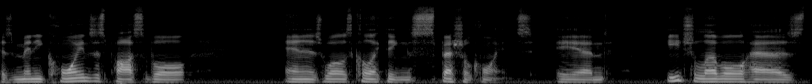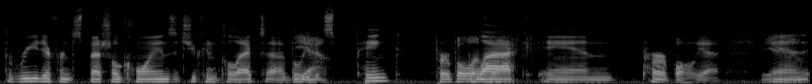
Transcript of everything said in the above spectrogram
as many coins as possible and as well as collecting special coins. And each level has three different special coins that you can collect. I believe Yeah. it's pink, Purple black, and and purple. Yeah. Yeah. And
